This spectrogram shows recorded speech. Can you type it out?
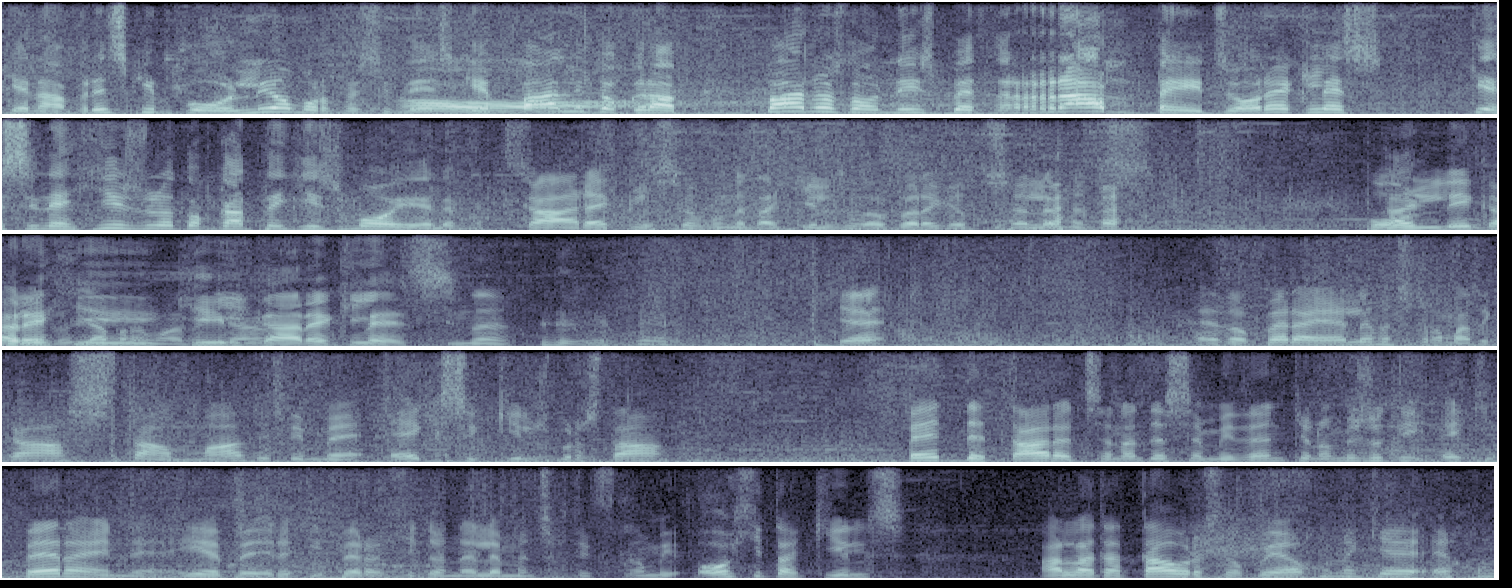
και να βρίσκει πολύ όμορφες ιδέες. Oh. Και πάλι το grab πάνω στον Ισμπεθ. Rampage ο Reckless και συνεχίζουν τον καταιγισμό οι Elements. Καρέκλε έχουν τα kills εδώ πέρα για τους Elements. πολύ καλή δουλειά πραγματικά. Kill καρέκλε. Ναι. και εδώ πέρα οι Elements πραγματικά σταμάτητη με 6 kills μπροστά. 5 turrets ενάντια σε 0 και νομίζω ότι εκεί πέρα είναι η υπεροχή των Elements αυτή τη στιγμή. Όχι τα kills, αλλά τα towers τα οποία έχουν και έχουν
